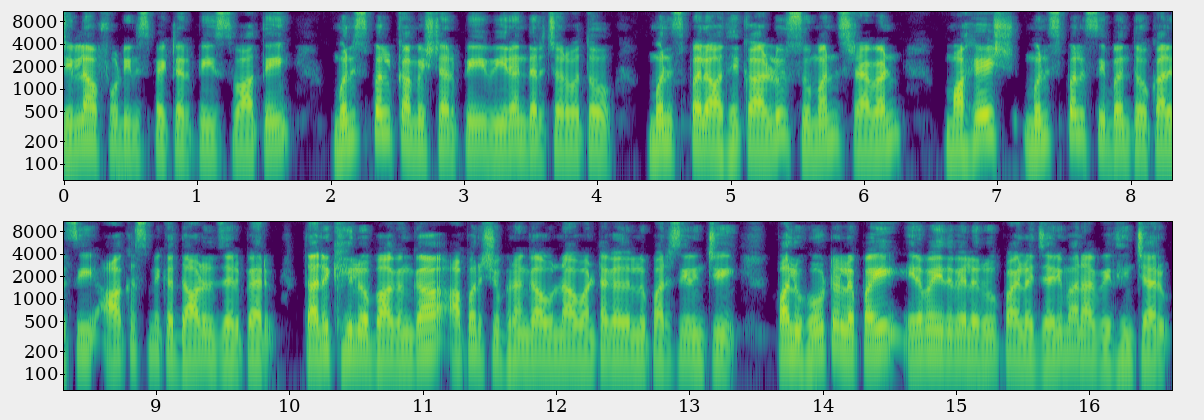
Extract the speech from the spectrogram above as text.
జిల్లా food inspector P Swathi municipal commissioner P Veerender చొరవతో మున్సిపల్ అధికారులు సుమన్ శ్రవణ్ మహేష్ మున్సిపల్ సిబ్బందితో కలిసి ఆకస్మిక దాడులు జరిపారు. తనిఖీలో భాగంగా అపరిశుభ్రంగా ఉన్న వంటగదులను పరిశీలించి పలు హోటళ్ళపై ఇరవై ఐదు వేల రూపాయల జరిమానా విధించారు.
